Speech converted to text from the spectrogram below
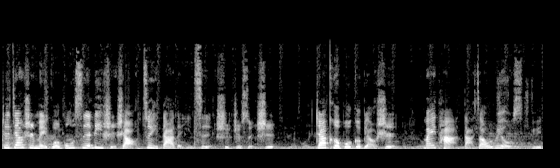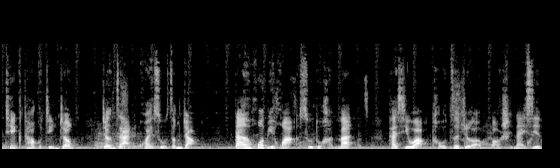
这将是美国公司历史上最大的一次市值损失。扎克伯格表示，Meta 打造 Reels 与 TikTok 竞争，正在快速增长，但货币化速度很慢。他希望投资者保持耐心。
